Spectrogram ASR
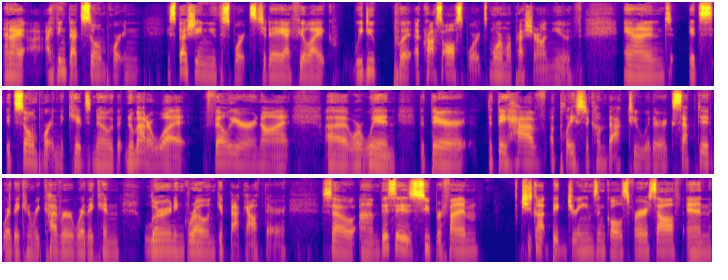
and i i think that's so important especially in youth sports today. I feel like we do put across all sports more and more pressure on youth. And it's it's so important that kids know that no matter what failure or not uh, or win that they're that they have a place to come back to where they're accepted where they can recover where they can learn and grow and get back out there. So um, this is super fun. She's got big dreams and goals for herself. And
